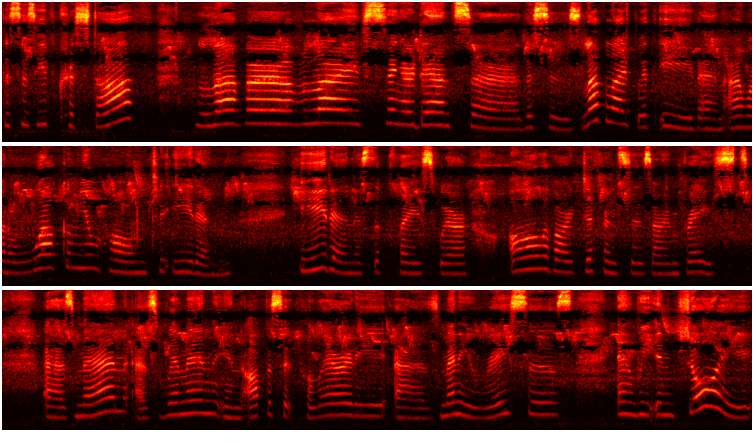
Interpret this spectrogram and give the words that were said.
This is Eve Christoph, lover of life, singer, dancer. This is Love Life with Eve, and I want to welcome you home to Eden. Eden is the place where all of our differences are embraced. As men, as women, in opposite polarity, as many races, and we enjoy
